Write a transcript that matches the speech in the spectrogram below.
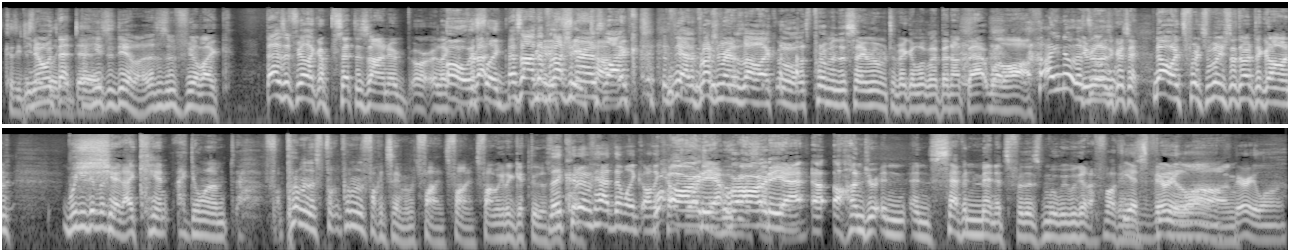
because he just you know had a what? really That good but day. here's the deal. That doesn't feel like. That doesn't feel like a set designer or like. Oh, it's like that's not the we did production save man is like. Yeah, the production man is not like. Oh, let's put them in the same room to make it look like they're not that well off. I know, that's You realize what- you're gonna say no. It's for it's when you start to going. When you give them- Shit, I can't. I don't want to. Put them in this. Put them in the fucking same room. It's fine. It's fine. It's fine. We're gonna get through this. they could quick. have had them like on the We're couch. already a at. We're already at uh, hundred and, and seven minutes for this movie. We gotta fucking. Yeah, it's very it long, very long.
